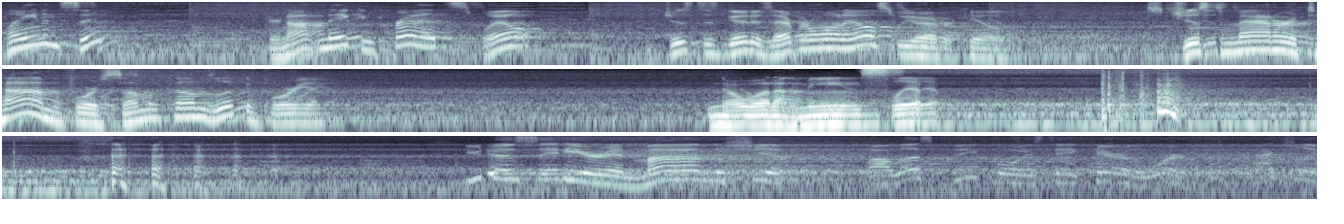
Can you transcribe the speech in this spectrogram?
plain and simple. If you're not making creds, well, just as good as everyone else we've ever killed. It's just a matter of time before someone comes looking for you. Know what I mean, Slip? you just sit here and mind the ship while us big boys take care of the work. Actually,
